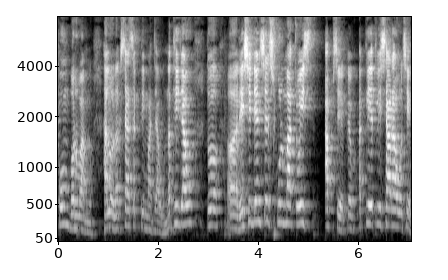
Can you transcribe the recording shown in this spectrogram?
ફોર્મ ભરવાનું. હાલો રક્ષા શક્તિમાં જવું. નથી જવું, તો રેસિડેન્શિયલ સ્કૂલમાં ચોઈસ આપશે કે આટલી એટલી શાળાઓ છે.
